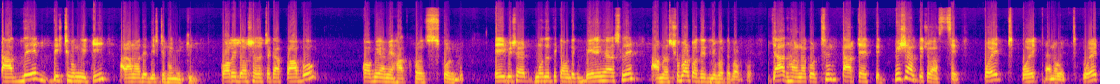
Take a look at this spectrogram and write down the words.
তাদের দৃষ্টিভঙ্গি কি আর আমাদের দৃষ্টিভঙ্গি কি? কবে দশ হাজার টাকা পাবো, কবে আমি হাত খরচ করব? এই বিষয়ের মধ্যে থেকে আমাদেরকে বের হয়ে আসলে আমরা সুপার পদ্ধতি হতে পারব। যা ধারণা করছেন, তার চাইতে বিশাল কিছু আসছে। Wait wait and wait wait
